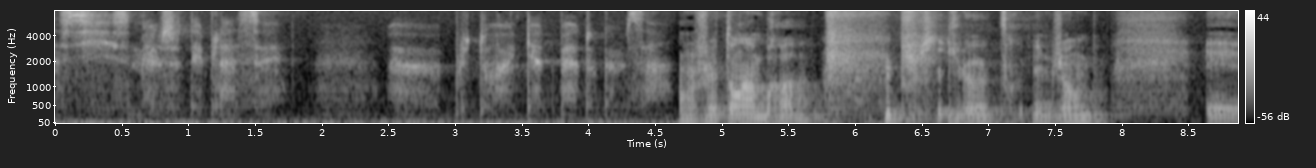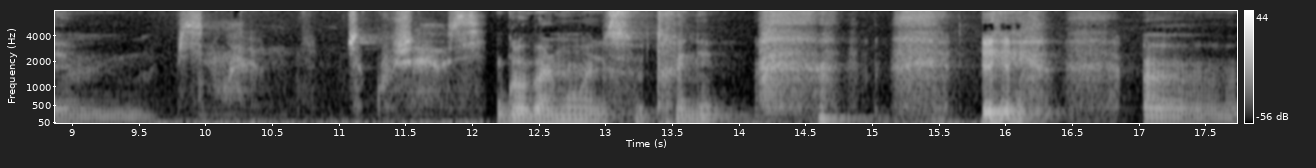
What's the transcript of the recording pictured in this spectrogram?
assises, mais elles se déplaçaient. Euh, plutôt à quatre pattes ou comme ça. En jetant un bras, puis l'autre, une jambe. Et Puis sinon, elles se couchaient aussi. globalement, elle se traînait. et. euh,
